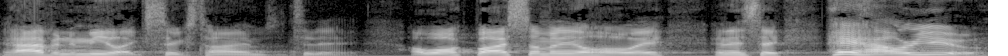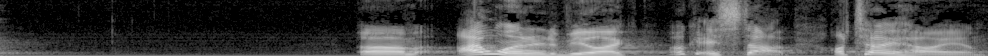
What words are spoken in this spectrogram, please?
It happened to me like six times today. I walk by somebody in the hallway and they say, Hey, how are you? Um, I wanted to be like, Okay, stop. I'll tell you how I am.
